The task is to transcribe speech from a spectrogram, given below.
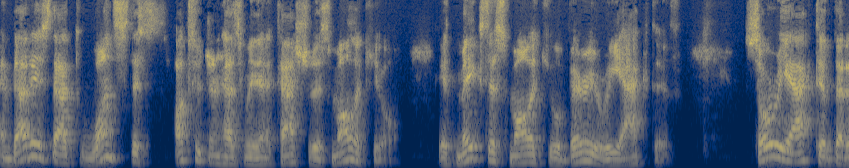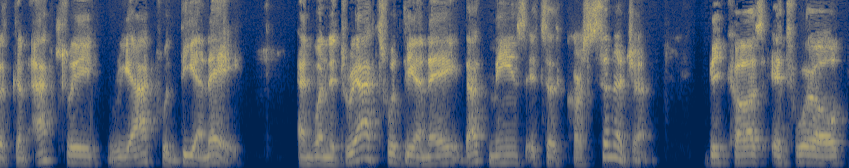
And that is that once this oxygen has been attached to this molecule, it makes this molecule very reactive. So reactive that it can actually react with DNA. And when it reacts with DNA, that means it's a carcinogen because it will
